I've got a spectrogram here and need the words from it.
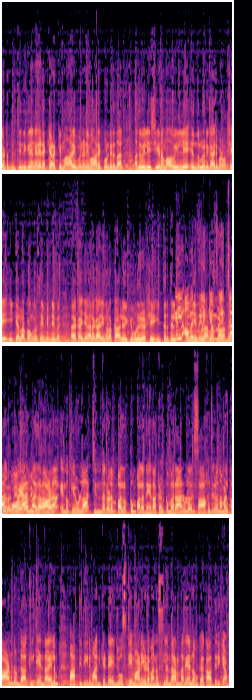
ഘട്ടത്തിൽ ചിന്തിക്കുന്നത് അങ്ങനെ ഇടയ്ക്കിടയ്ക്ക് മാറി മുന്നണി മാറിക്കൊണ്ടിരുന്നാൽ അത് വലിയ ക്ഷീണമാവില്ലേ എന്നുള്ള ഒരു കാര്യമാണ്. പക്ഷേ ഈ കേരള കോൺഗ്രസ് എമ്മിന്റെ കഴിഞ്ഞകാല കാര്യങ്ങളൊക്കെ ആലോചിക്കുമ്പോൾ ഒരു പക്ഷേ ഇത്തരത്തിൽ നല്ലതാണ് എന്നൊക്കെയുള്ള ചിന്തകളും പലർക്കും പല നേതാക്കൾക്കും വരാനുള്ള ഒരു സാഹചര്യം നമ്മൾ കാണുന്നുണ്ട്. അഖിൽ കെ എന്തായാലും പാർട്ടി തീരുമാനിക്കട്ടെ. ജോസ് കെ മാണിയുടെ മനസ്സിൽ എന്താണെന്ന് അറിയാൻ നമുക്ക് കാത്തിരിക്കാം.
